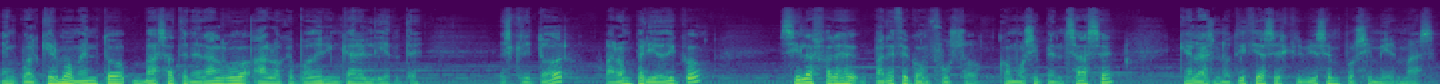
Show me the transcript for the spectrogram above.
En cualquier momento vas a tener algo a lo que poder hincar el diente. ¿Escritor? ¿Para un periódico? Silas parece, parece confuso, como si pensase que las noticias se escribiesen por sí mismas.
